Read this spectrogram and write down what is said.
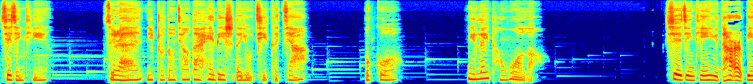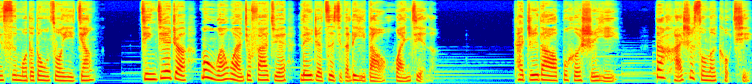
谢景亭，虽然你主动交代黑历史的勇气可嘉。不过，你勒疼我了。谢景亭与他耳鬓厮磨的动作一僵，紧接着孟婉婉就发觉勒着自己的力道缓解了。他知道不合时宜，但还是松了口气，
